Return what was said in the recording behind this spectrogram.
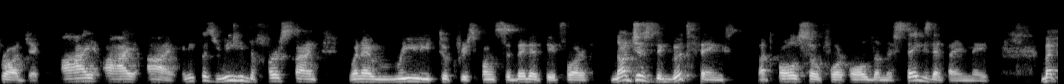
project. I i i. And it was really the first time when i really took responsibility for not just the good things but also for all the mistakes that i made. But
